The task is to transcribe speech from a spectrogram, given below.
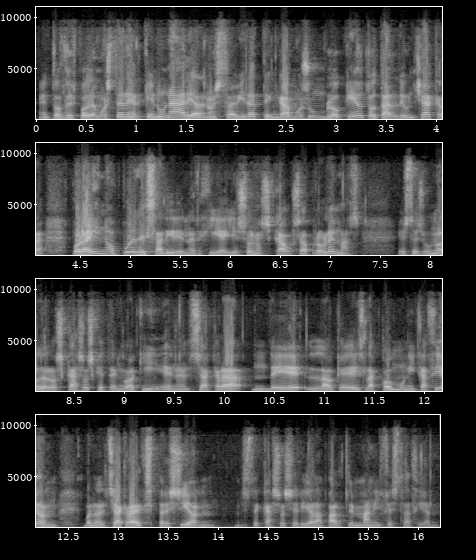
Entonces podemos tener que en una área de nuestra vida tengamos un bloqueo total de un chakra. Por ahí no puede salir energía y eso nos causa problemas. Este es uno de los casos que tengo aquí en el chakra de lo que es la comunicación. Bueno, el chakra de expresión. En este caso sería la parte manifestación.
